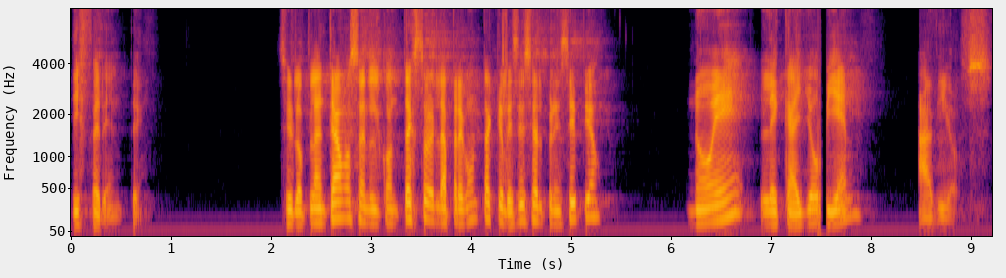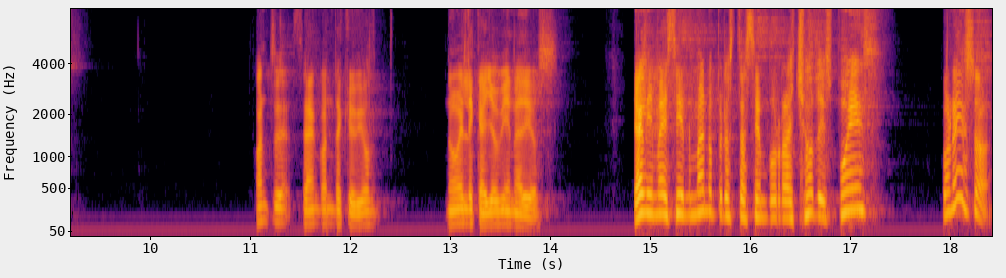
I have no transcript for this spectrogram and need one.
diferente. Si lo planteamos en el contexto de la pregunta que les hice al principio, Noé le cayó bien a Dios. ¿Cuántos se dan cuenta que Dios, Noé le cayó bien a Dios? Y alguien me va a decir, hermano, pero hasta se emborrachó después con eso.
